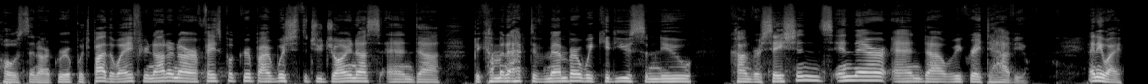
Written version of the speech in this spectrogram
post in our group, which by the way, if you're not in our Facebook group, I wish that you join us and uh, become an active member. We could use some new conversations in there and uh, it would be great to have you. Anyway,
